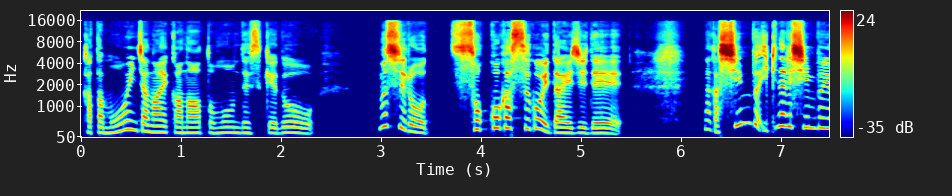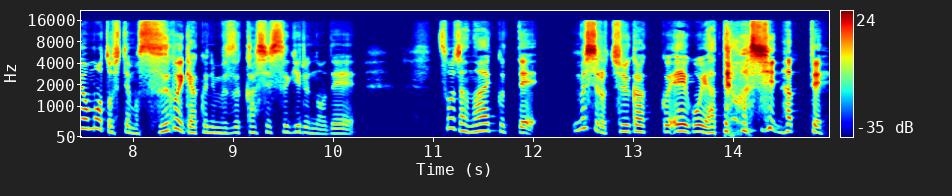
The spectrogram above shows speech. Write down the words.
方も多いんじゃないかなと思うんですけど、むしろそこがすごい大事で、なんか新聞、いきなり新聞読もうとしてもすごい逆に難しすぎるので、そうじゃなくて、むしろ中学英語をやってほしいなって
